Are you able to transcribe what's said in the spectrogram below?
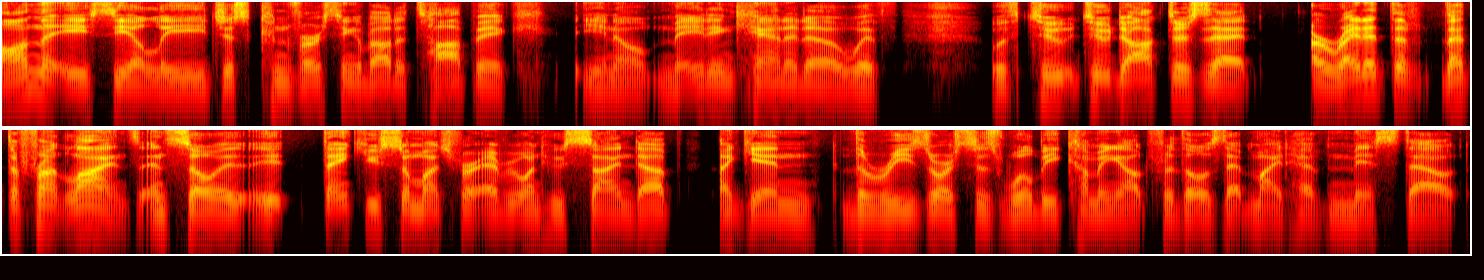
on the ACLE just conversing about a topic, you know, made in Canada with with two two doctors that are right at the at the front lines. And so it, it, thank you so much for everyone who signed up. Again, the resources will be coming out for those that might have missed out.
